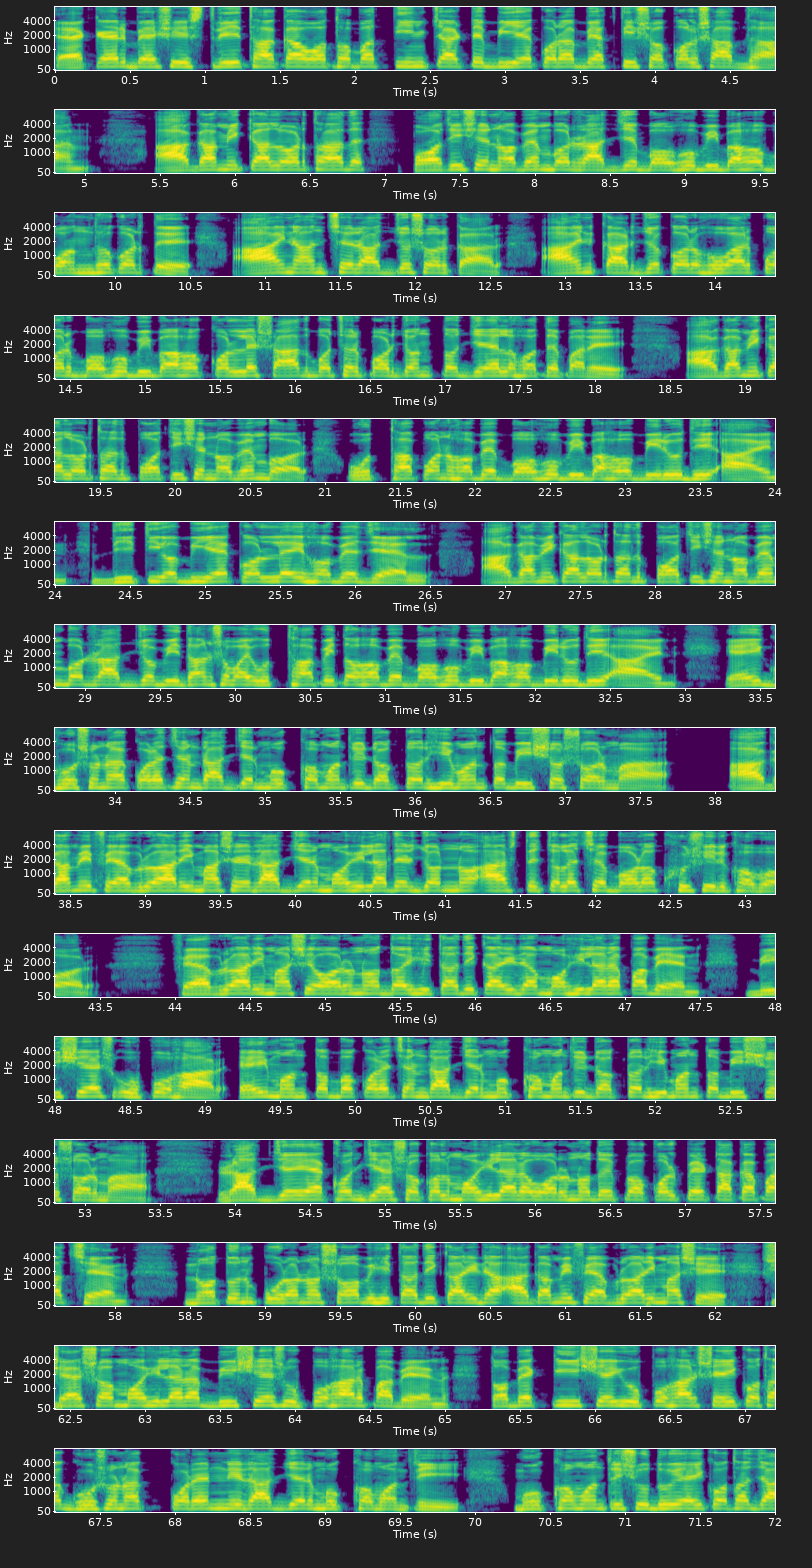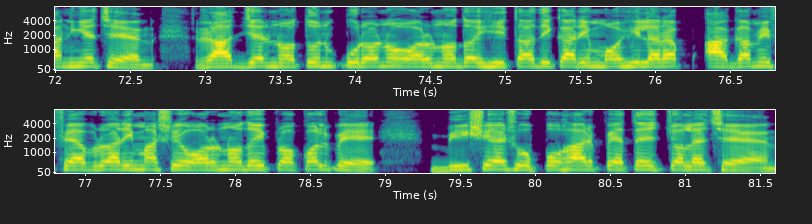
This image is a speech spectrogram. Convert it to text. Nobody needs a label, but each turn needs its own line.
একের বেশি স্ত্রী থাকা অথবা তিন চারটে বিয়ে করা ব্যক্তি সকল সাবধান। আগামীকাল অর্থাৎ পঁচিশে নভেম্বর রাজ্যে বহুবিবাহ বন্ধ করতে আইন আনছে রাজ্য সরকার। আইন কার্যকর হওয়ার পর বহু বিবাহ করলে সাত বছর পর্যন্ত জেল হতে পারে। আগামীকাল অর্থাৎ পঁচিশে নভেম্বর উত্থাপন হবে বহু বিবাহ বিরোধী আইন। দ্বিতীয় বিয়ে করলেই হবে জেল। আগামীকাল অর্থাৎ পঁচিশে নভেম্বর রাজ্য বিধানসভায় উত্থাপিত হবে বহু বিবাহ বিরোধী আইন। এই ঘোষণা করেছেন রাজ্যের মুখ্যমন্ত্রী ডক্টর হিমন্ত বিশ্ব শর্মা। আগামী ফেব্রুয়ারি মাসে রাজ্যের মহিলাদের জন্য আসতে চলেছে বড় খুশির খবর। ফেব্রুয়ারি মাসে অরুণোদয় হিতাধিকারীরা মহিলারা পাবেন বিশেষ উপহার। এই মন্তব্য করেছেন রাজ্যের মুখ্যমন্ত্রী ডক্টর হিমন্ত বিশ্ব শর্মা। রাজ্যে এখন যে সকল মহিলারা অরুণোদয় প্রকল্পের টাকা পাচ্ছেন, নতুন পুরনো সব হিতাধিকারীরা আগামী ফেব্রুয়ারি মাসে সেসব মহিলারা বিশেষ উপহার পাবেন। তবে কি সেই উপহার সেই কথা ঘোষণা করেননি রাজ্যের মুখ্যমন্ত্রী। মুখ্যমন্ত্রী শুধু এই কথা জানিয়েছেন, রাজ্যের নতুন পুরনো অরুণোদয় হিতাধিকারী মহিলারা আগামী ফেব্রুয়ারি মাসে অরুণোদয় প্রকল্পে বিশেষ উপহার পেতে চলেছেন।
